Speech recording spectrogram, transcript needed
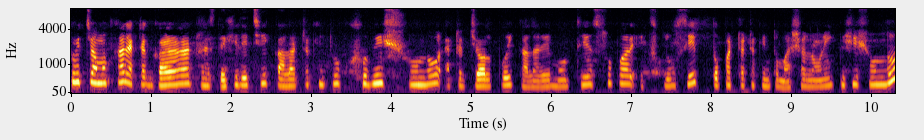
খুবই চমৎকার একটা গারা ড্রেস দেখিয়ে দিচ্ছি। কালারটা কিন্তু খুবই সুন্দর, একটা জলপই কালারের মধ্যে সুপার এক্সক্লুসিভ দোপাট্টাটা কিন্তু মার্শাল অনেক বেশি সুন্দর।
